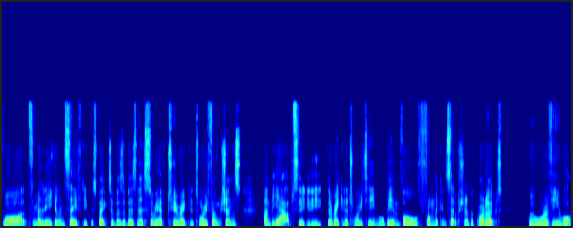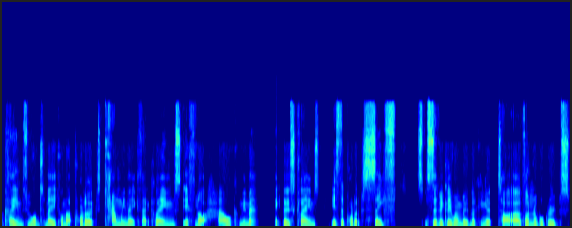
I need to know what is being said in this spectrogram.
to our from a legal and safety perspective as a business. So we have two regulatory functions, and yeah, absolutely, the, the regulatory team will be involved from the conception of the product. We will review what claims we want to make on that product. Can we make that claims? If not, how can we make those claims? Is the product safe? Specifically, when we're looking at uh, vulnerable groups,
